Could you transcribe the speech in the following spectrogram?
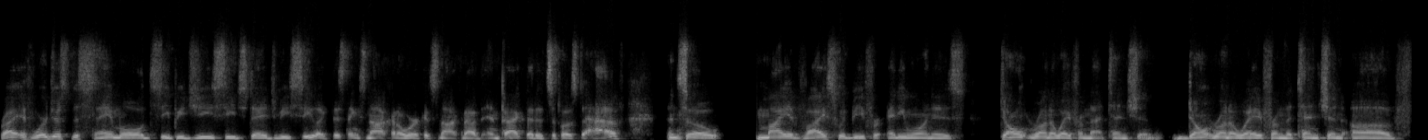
right? If we're just the same old CPG seed stage VC, like this thing's not going to work. It's not going to have the impact that it's supposed to have. And so my advice would be for anyone is don't run away from that tension. Don't run away from the tension of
